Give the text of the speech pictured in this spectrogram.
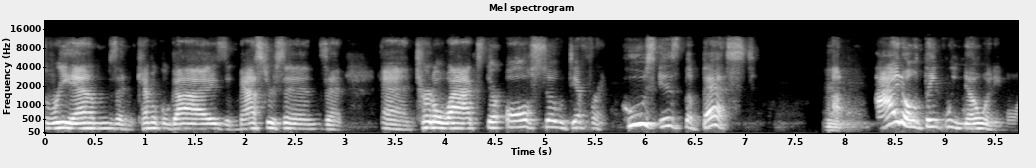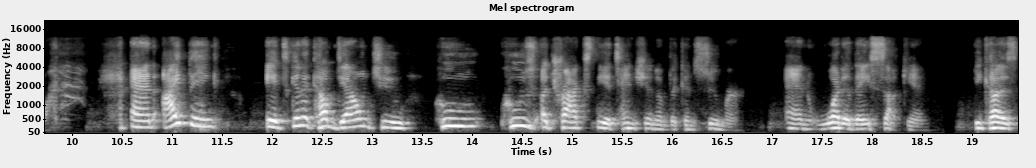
3M's and Chemical Guys and Mastersons and and Turtle Wax. They're all so different. Whose is the best? Mm. I don't think we know anymore. and I think it's going to come down to who who's attracts the attention of the consumer and what do they suck in? Because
